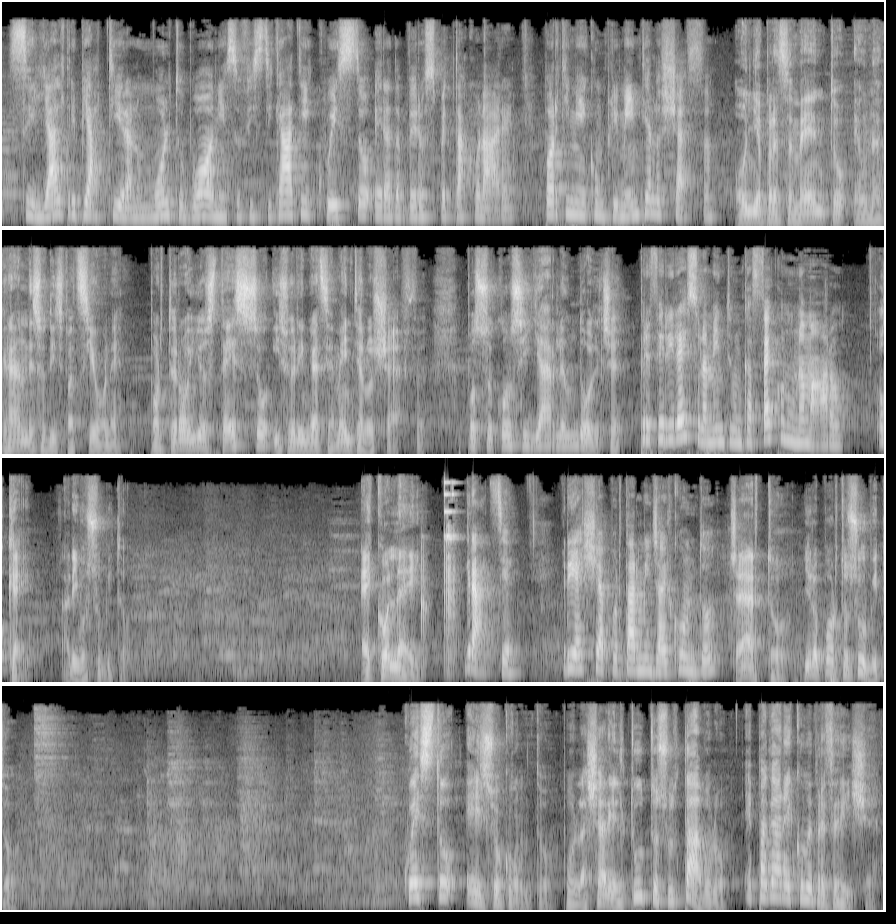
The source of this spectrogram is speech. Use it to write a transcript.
Se gli altri piatti erano molto buoni e sofisticati, questo era davvero spettacolare. Porti i miei complimenti allo chef. Ogni apprezzamento è una grande soddisfazione. Porterò io stesso i suoi ringraziamenti allo chef. Posso consigliarle un dolce? Preferirei solamente un caffè con un amaro. Ok, arrivo subito. Ecco a lei. Grazie. Riesci a portarmi già il conto? Certo, glielo porto subito. Questo è il suo conto. Può lasciare il tutto sul tavolo e pagare come preferisce.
